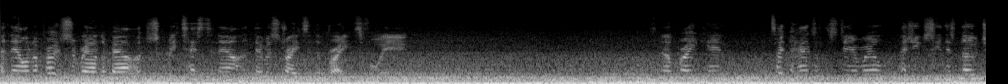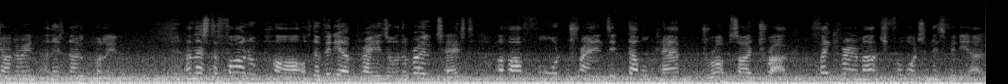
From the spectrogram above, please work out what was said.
And now on approach the roundabout, I'm just going to be testing out and demonstrating the brakes for you. So now brake in, take the hands off the steering wheel. As you can see, no juddering and there's no pulling. And that's the final part of the video appraisal and the road test of our Ford Transit double cab drop side truck. Thank you very much for watching this video.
